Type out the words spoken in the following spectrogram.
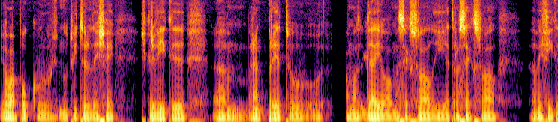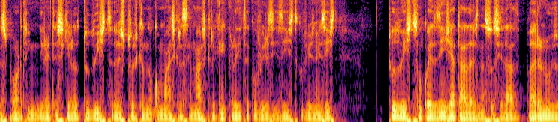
eu há pouco no Twitter deixei, escrevi que um, branco, preto, gay ou homossexual e heterossexual, a Benfica, Sporting, direita, esquerda, tudo isto, as pessoas que andam com máscara, sem máscara, quem acredita que o vírus existe, que o vírus não existe, tudo isto são coisas injetadas na sociedade para, nos,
